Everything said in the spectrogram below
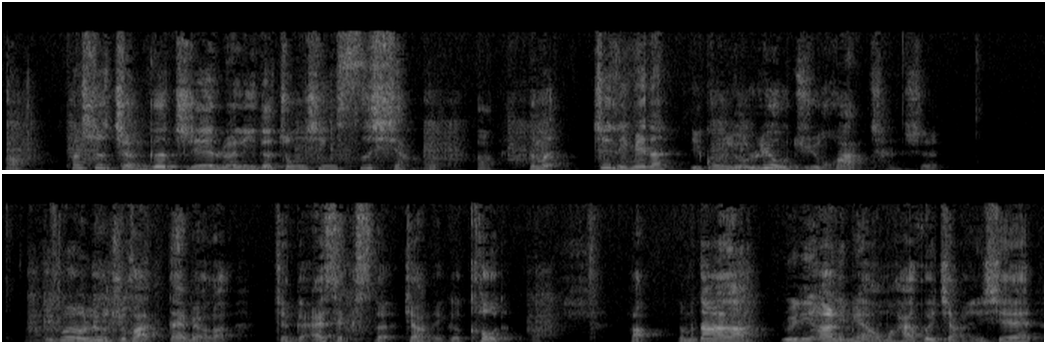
啊，它是整个职业伦理的中心思想啊。那么这里面呢，一共有六句话产生啊，一共有六句话代表了。整个 ethics 的这样的一个 code 啊，好，那么当然了，reading 二里面我们还会讲一些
